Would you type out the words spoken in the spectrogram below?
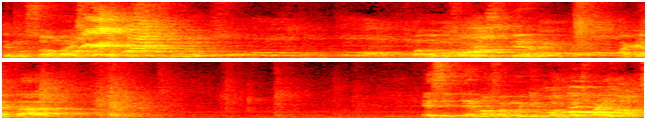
Temos só mais 46 minutos falando sobre esse tema agradável. Esse tema foi muito importante para nós.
